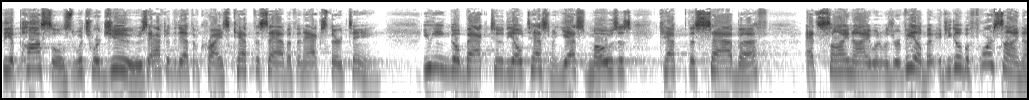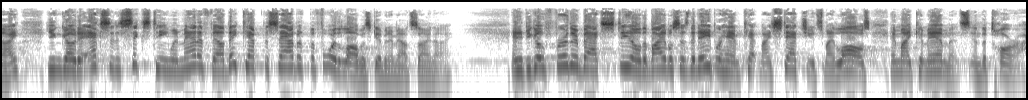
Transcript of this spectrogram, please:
The apostles, which were Jews after the death of Christ, kept the Sabbath in Acts 13. You can go back to the Old Testament. Yes, Moses kept the Sabbath at Sinai when it was revealed. But if you go before Sinai, you can go to Exodus 16 when manna fell. They kept the Sabbath before the law was given at Mount Sinai. And if you go further back still, the Bible says that Abraham kept my statutes, my laws, and my commandments in the Torah.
